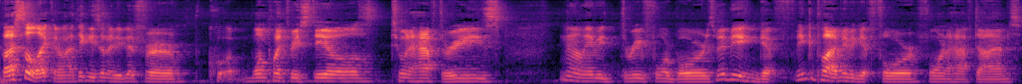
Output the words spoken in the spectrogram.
but I still like him. I think he's going to be good for one point three steals, two and a half threes. You know, maybe three, four boards. Maybe he can get. He could probably maybe get four, four and a half dimes.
